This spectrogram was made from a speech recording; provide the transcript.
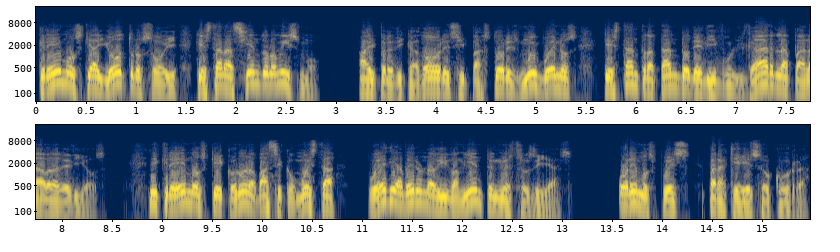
Creemos que hay otros hoy que están haciendo lo mismo. Hay predicadores y pastores muy buenos que están tratando de divulgar la palabra de Dios. Y creemos que con una base como esta Puede haber un avivamiento en nuestros días. Oremos, pues, para que eso ocurra.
